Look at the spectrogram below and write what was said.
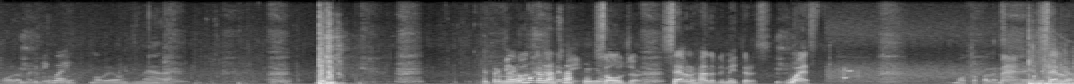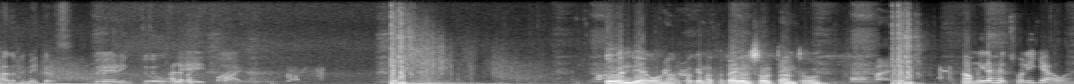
Joder, marico, Sí, no, no veo nada. El primer humo que an lanzaste, yo. Soldier. 700 meters. West. Moto para lanzar GL. 700 meters. Bearing Vale, pues. 285. Sube en diagonal para que no te pegue el sol tanto. ¿eh? No miras el sol y ya, weón.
